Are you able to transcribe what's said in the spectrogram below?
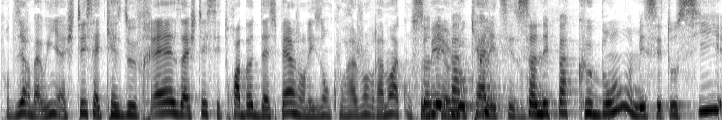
pour dire bah oui, achetez cette caisse de fraises, achetez ces trois bottes d'asperges en les encourageant vraiment à consommer local et de saison. Ça n'est pas que bon, mais c'est aussi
